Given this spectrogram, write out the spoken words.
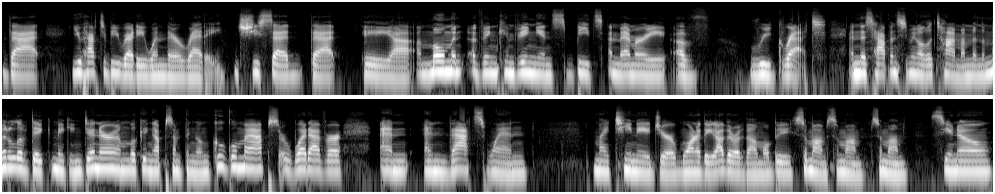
that you have to be ready when they're ready. She said that a uh, a moment of inconvenience beats a memory of regret. And this happens to me all the time. I'm in the middle of da- making dinner, I'm looking up something on Google Maps or whatever, and and that's when my teenager, one or the other of them will be, so mom, so mom, so mom. So you know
